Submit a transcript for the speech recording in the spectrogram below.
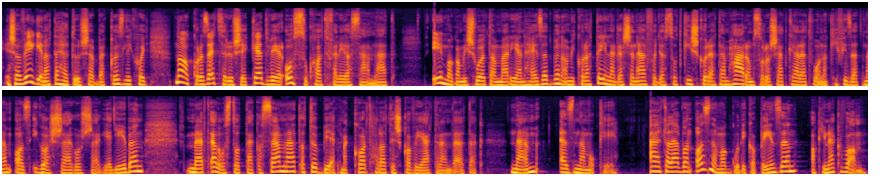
És a végén a tehetősebbek közlik, hogy na akkor az egyszerűség kedvéért osszuk hat felé a számlát. Én magam is voltam már ilyen helyzetben, amikor a ténylegesen elfogyasztott kisköretem háromszorosát kellett volna kifizetnem az igazságosság jegyében, mert elosztották a számlát, a többiek meg karthalat és kaviárt rendeltek. Nem, ez nem oké. Okay. Általában az nem aggódik a pénzen, akinek van.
